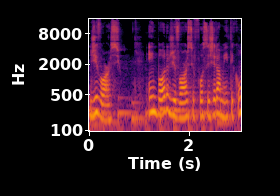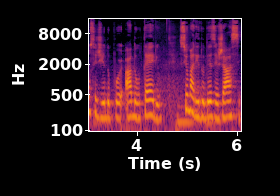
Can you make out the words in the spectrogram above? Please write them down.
Divórcio. Embora o divórcio fosse geralmente concedido por adultério, se o marido desejasse,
